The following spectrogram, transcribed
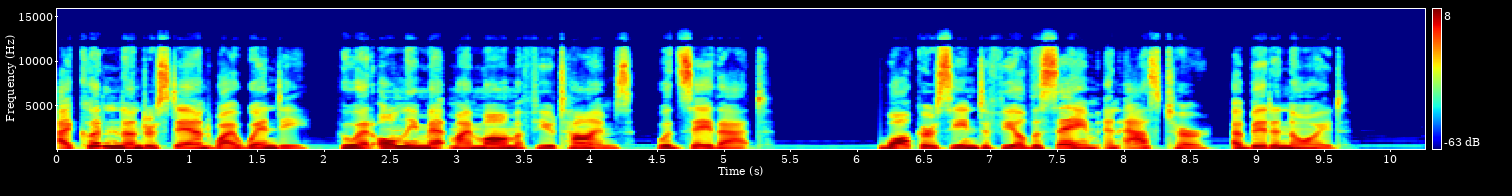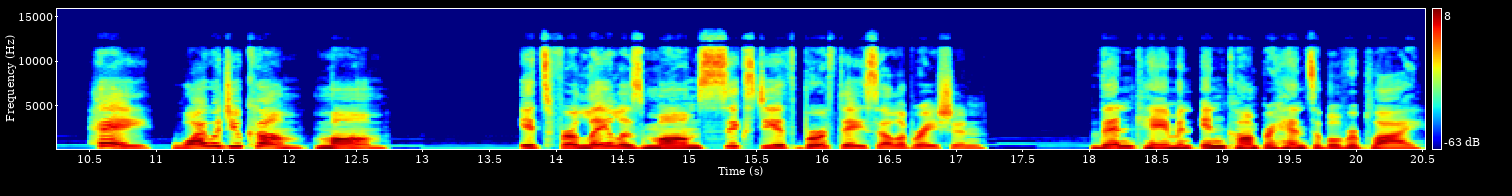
I couldn't understand why Wendy, who had only met my mom a few times, would say that. Walker seemed to feel the same and asked her, a bit annoyed. Hey, why would you come, Mom? It's for Layla's mom's 60th birthday celebration. Then came an incomprehensible reply.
